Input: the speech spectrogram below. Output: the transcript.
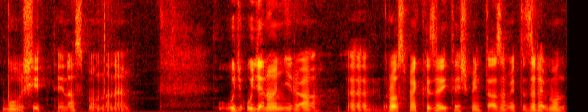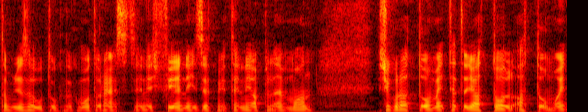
Bullshit, én azt mondanám. Ugy, ugyanannyira ö, rossz megközelítés, mint az, amit az előbb mondtam, hogy az autóknak a motorháztetén egy fél négyzetméternyi napelem van, és akkor attól megy, tehát hogy attól, attól majd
